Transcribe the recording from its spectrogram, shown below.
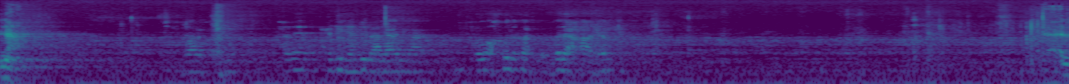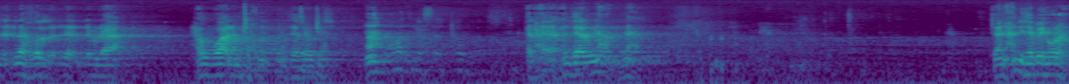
نعم. الحديث يدل على أن هو خلق من ضلع آدم. لفظ لولا حواء لم تكن مثل زوجها. ها؟ نعم نعم. كان حديث أبي هريرة.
